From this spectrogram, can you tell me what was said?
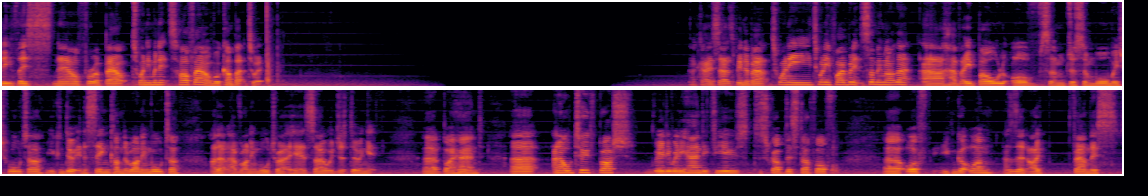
Leave this now for about 20 minutes, half hour. We'll come back to it. Okay, so it's been about 20, 25 minutes, something like that. I uh, have a bowl of some just some warmish water. You can do it in a sink under running water. I don't have running water out here, so we're just doing it uh, by hand. Uh, an old toothbrush, really, really handy to use to scrub this stuff off. Uh, or if you can got one, as I said, I found this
